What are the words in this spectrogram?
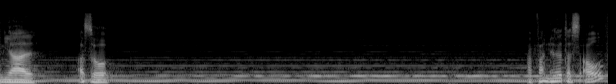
Genial. Also. Ab wann hört das auf?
